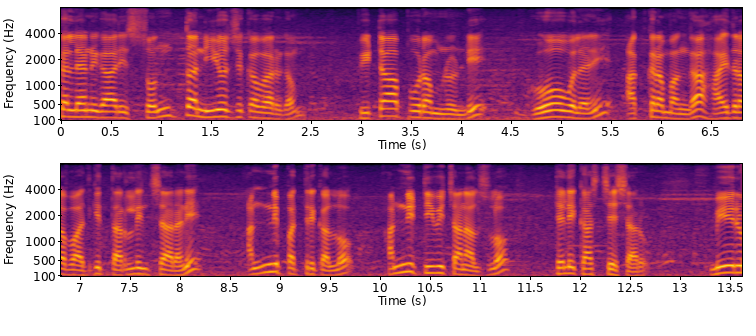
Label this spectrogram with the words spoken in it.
కళ్యాణ్ గారి సొంత నియోజకవర్గం పిఠాపురం నుండి గోవులని అక్రమంగా హైదరాబాద్కి తరలించారని అన్ని పత్రికల్లో అన్ని టీవీ ఛానల్స్లో టెలికాస్ట్ చేశారు. మీరు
